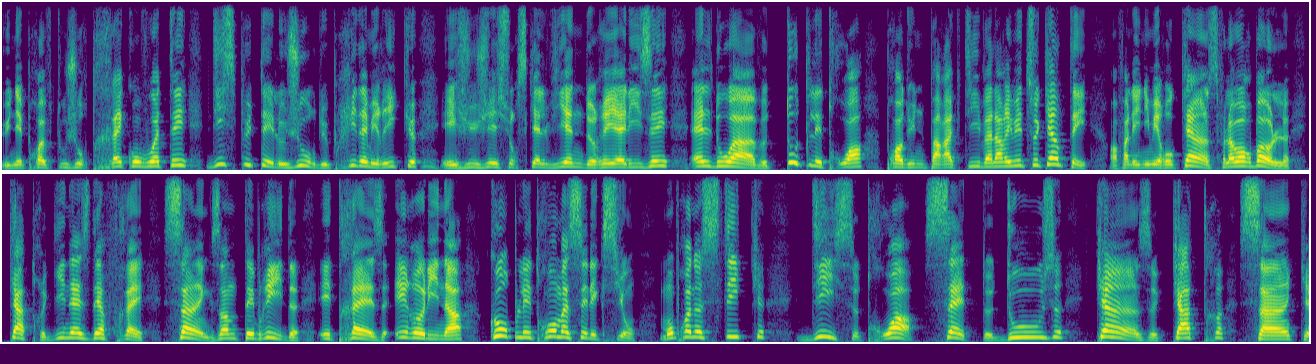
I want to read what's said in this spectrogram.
une épreuve toujours très convoitée, disputée le jour du prix d'Amérique et jugée sur ce qu'elles viennent de réaliser, elles doivent toutes les trois prendre une part active à l'arrivée de ce quintet. Enfin les numéros 15 Flowerball, 4 Guinness d'Airfray, 5 Zantebride et 13 Erolina compléteront ma sélection. Mon pronostic 10, 3, 7, 12, 15, 4, 5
